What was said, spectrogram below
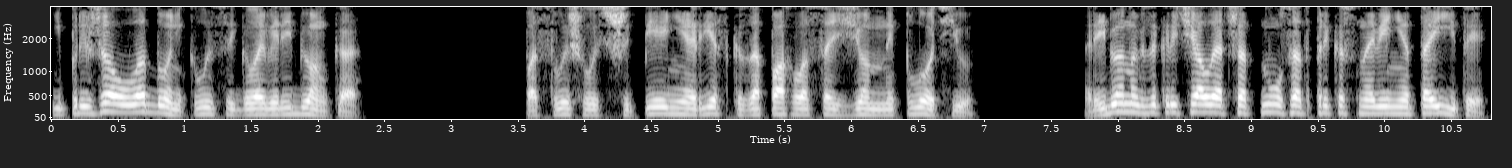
и прижал ладонь к лысой голове ребенка. Послышалось шипение, резко запахло сожженной плотью. Ребенок закричал и отшатнулся от прикосновения Таиты.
